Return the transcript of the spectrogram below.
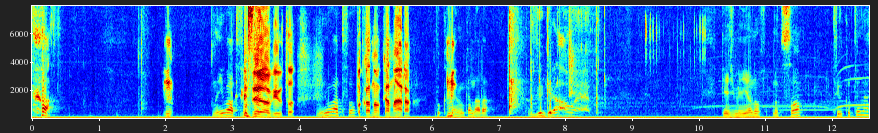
Ha! No i łatwo. Zrobił to. No i łatwo. Pokonał Kanara. Pokonałem kanara. Wygrałem! 5 milionów? No co? Tylko tyle?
